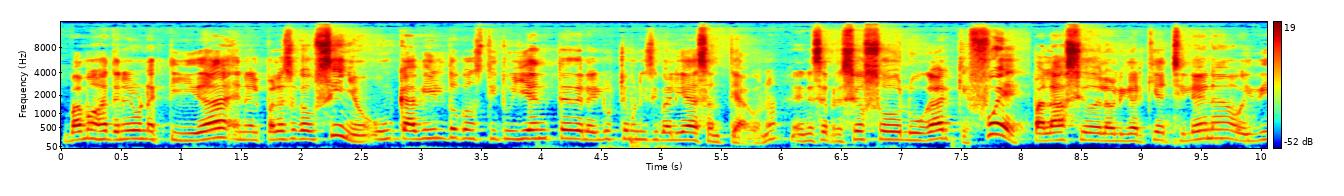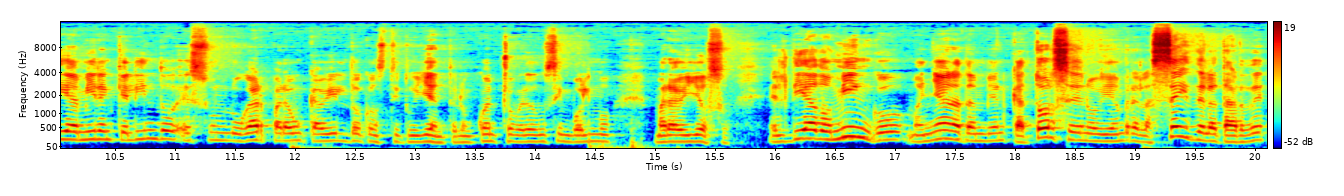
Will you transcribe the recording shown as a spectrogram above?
vamos a tener una actividad en el Palacio Cauciño, un cabildo constituyente de la ilustre Municipalidad de Santiago, ¿no? En ese precioso lugar que fue Palacio de la Oligarquía Chilena, hoy día miren qué lindo, es un lugar para un cabildo constituyente, lo encuentro pero de un simbolismo maravilloso. El día domingo, mañana también, 14 de noviembre, a las 6 de la tarde,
